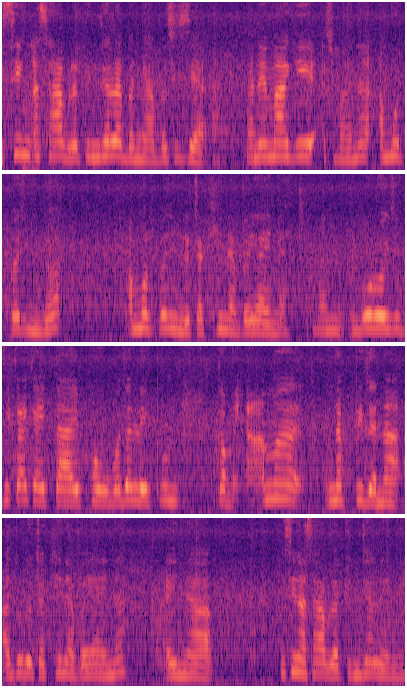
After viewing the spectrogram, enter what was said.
ꯏꯁꯤꯡ ꯑꯁꯥꯕꯗ ꯇꯤꯡꯁꯤꯜꯂꯕꯅꯦꯕ ꯁꯤꯁꯦ ꯃꯥꯅꯦ ꯃꯥꯒꯤ ꯁꯨꯃꯥꯏꯅ ꯑꯃꯣꯠꯄꯁꯤꯡꯗꯣ ꯑꯃꯣꯠꯄꯁꯤꯡꯗꯣ ꯆꯠꯈꯤꯅꯕ ꯌꯥꯏꯅꯦ ꯕꯣꯔꯣꯏꯁꯤꯗꯤ ꯀꯥꯏ ꯀꯥꯏ ꯇꯥꯏ ꯐꯧꯕꯗ ꯂꯩꯐꯝ ꯀ ꯃꯌꯥꯝ ꯑꯃ ꯅꯞꯄꯤꯗꯅ ꯑꯗꯨꯗꯣ ꯆꯠꯈꯤꯅꯕ ꯌꯥꯏꯅ ꯑꯩꯅ ꯏꯁꯤꯡ ꯑꯁꯥꯕꯗ ꯇꯤꯡꯁꯤꯜꯂꯤꯅꯤ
